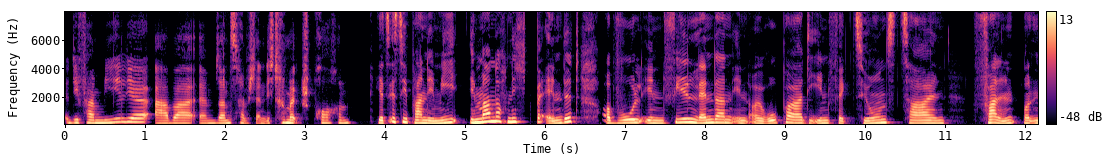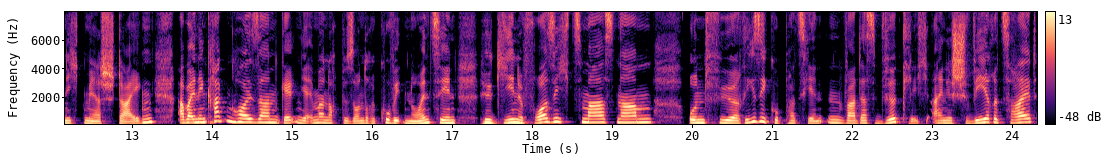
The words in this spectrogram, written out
die Familie, aber ähm, sonst habe ich dann nicht drüber gesprochen. Jetzt ist die Pandemie immer noch nicht beendet, obwohl in vielen Ländern in Europa die Infektionszahlen fallen und nicht mehr steigen. Aber in den Krankenhäusern gelten ja immer noch besondere Covid-19-Hygiene-Vorsichtsmaßnahmen. Und für Risikopatienten war das wirklich eine schwere Zeit.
